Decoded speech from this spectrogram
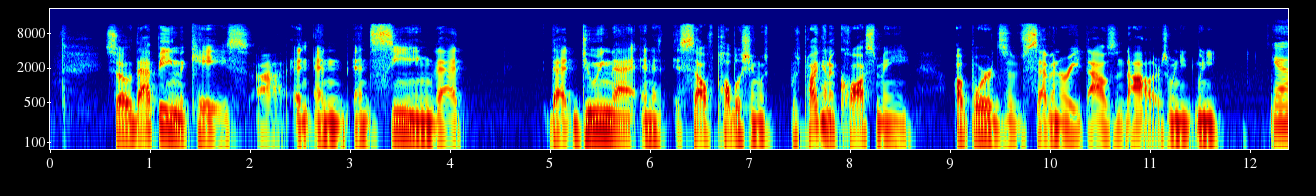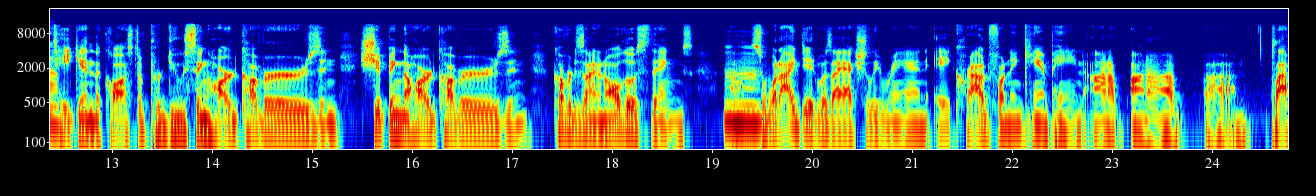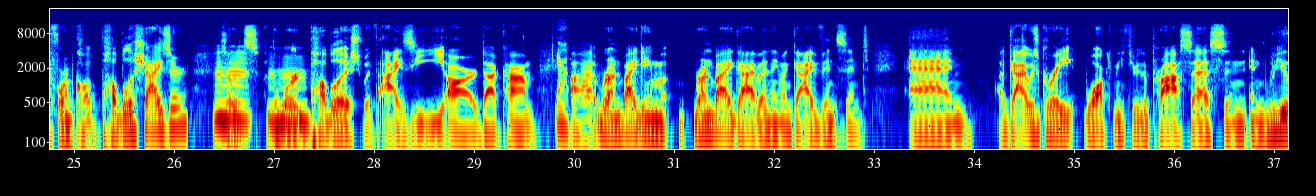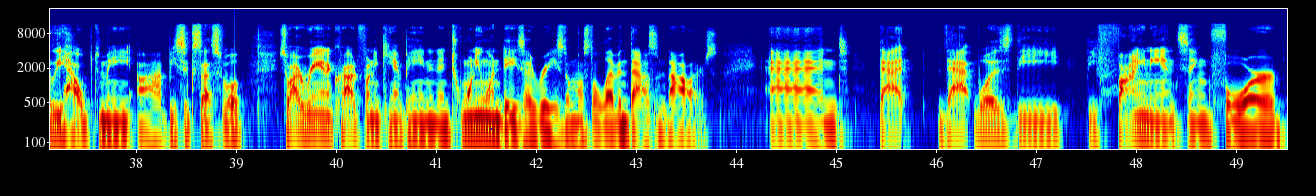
So that being the case, uh, and and and seeing that that doing that in self publishing was was probably going to cost me upwards of seven or eight thousand dollars when you when you yeah. take in the cost of producing hardcovers and shipping the hardcovers and cover design and all those things. Uh, mm-hmm. Uh, so what I did was I actually ran a crowdfunding campaign on a on a uh, platform called Publishizer. Mm-hmm, so it's the mm-hmm. word published with I Z E R dot com. Yeah. Uh, run by a game, run by a guy by the name of Guy Vincent, and a guy was great. Walked me through the process and and really helped me uh, be successful. So I ran a crowdfunding campaign, and in 21 days I raised almost eleven thousand dollars, and that that was the the financing for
